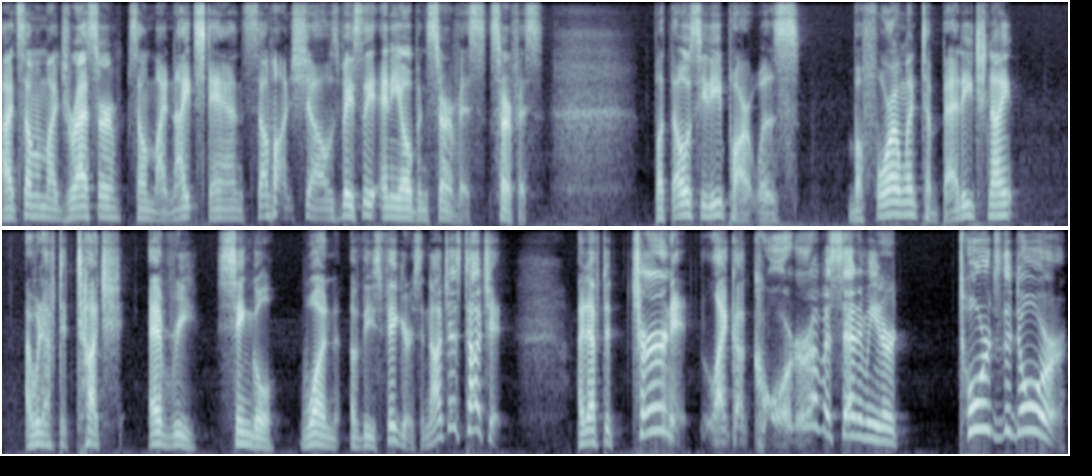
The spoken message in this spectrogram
I had some on my dresser, some on my nightstand, some on shelves, basically any open surface surface. But the OCD part was before I went to bed each night, I would have to touch every single one of these figures and not just touch it. I'd have to turn it like a quarter of a centimeter towards the door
